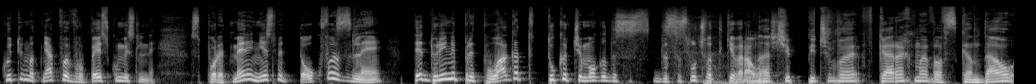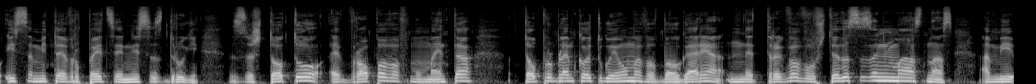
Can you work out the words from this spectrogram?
които имат някакво европейско мислене. Според мен ние сме толкова зле, те дори не предполагат тук, че могат да се, да се случват такива работи. Значи, пичове, вкарахме в скандал и самите европейци едни с други. Защото Европа в момента, то проблем, който го имаме в България, не тръгва въобще да се занимава с нас. Ами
